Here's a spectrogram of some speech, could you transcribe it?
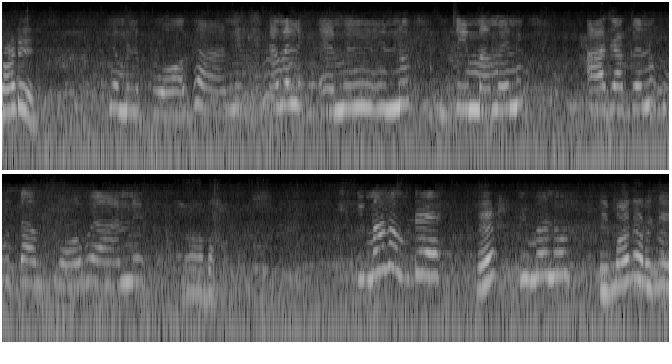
പാടേ. നമ്മൾ വിമാനം ഇറങ്ങി.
